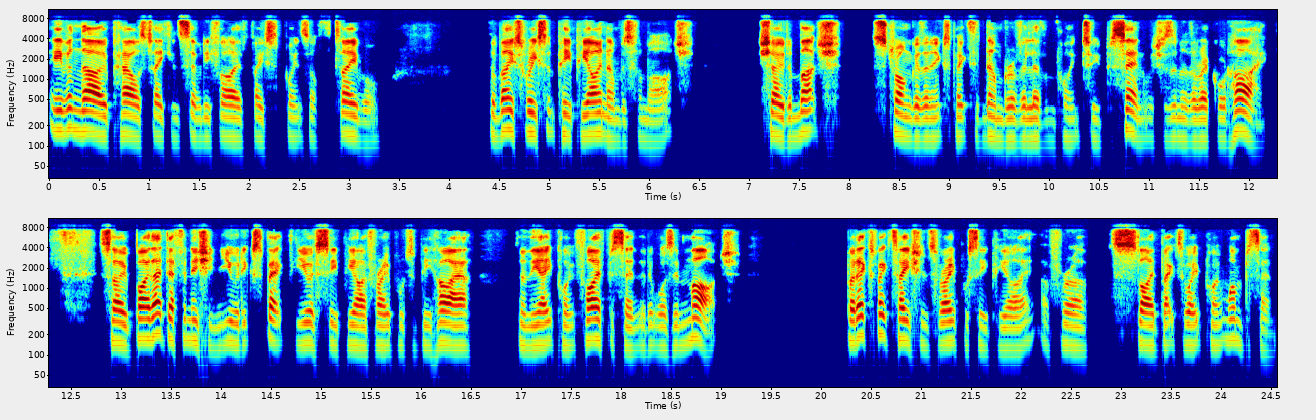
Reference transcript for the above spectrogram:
even though Powell's taken 75 basis points off the table, the most recent PPI numbers for March showed a much stronger than expected number of 11.2%, which is another record high. So by that definition, you would expect the US CPI for April to be higher than the 8.5% that it was in March. But expectations for April CPI are for a slide back to 8.1%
